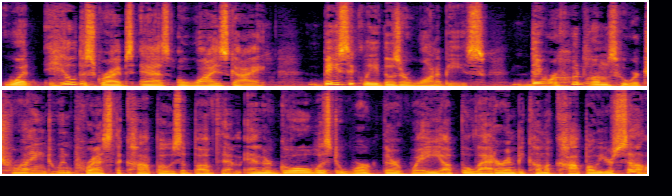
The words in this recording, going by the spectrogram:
what Hill describes as a wise guy, basically, those are wannabes. They were hoodlums who were trying to impress the capos above them, and their goal was to work their way up the ladder and become a capo yourself.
